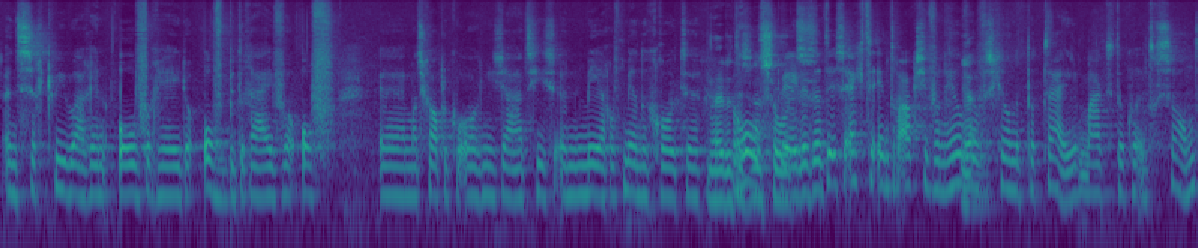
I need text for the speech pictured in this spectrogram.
een circuit waarin overheden of bedrijven of uh, maatschappelijke organisaties een meer of minder grote rol spelen. Dat is echt de interactie van heel veel verschillende partijen. Dat maakt het ook wel interessant.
